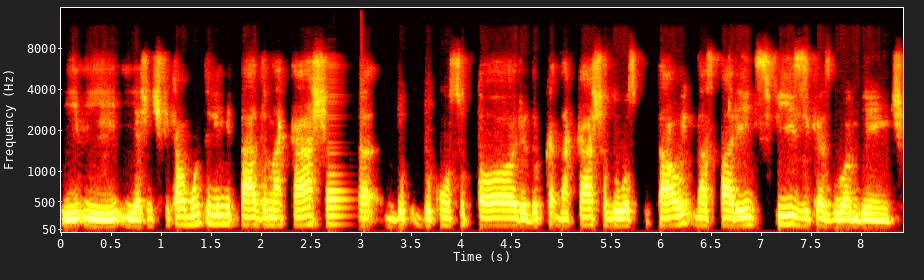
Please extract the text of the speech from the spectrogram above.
e, e, e a gente ficava muito limitado na caixa do, do consultório, do, da caixa do hospital, nas paredes físicas do ambiente.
